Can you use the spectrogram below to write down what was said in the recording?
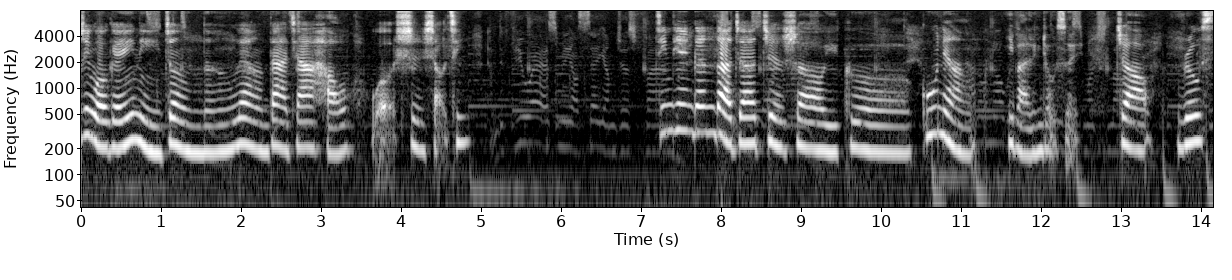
信我，给你正能量。大家好，我是小青。今天跟大家介绍一个姑娘，一百零九岁，叫 Rose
